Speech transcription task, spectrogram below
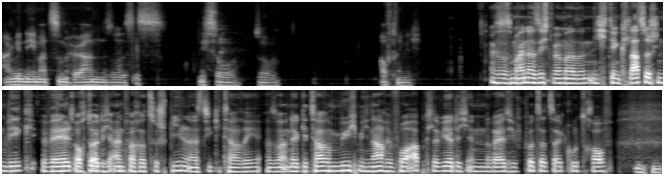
angenehmer zum Hören. So, es ist nicht so, so aufdringlich. Es ist meiner Sicht, wenn man nicht den klassischen Weg wählt, auch deutlich einfacher zu spielen als die Gitarre. Also an der Gitarre mühe ich mich nach wie vor ab. Klavier hatte ich in relativ kurzer Zeit gut drauf. Mhm.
